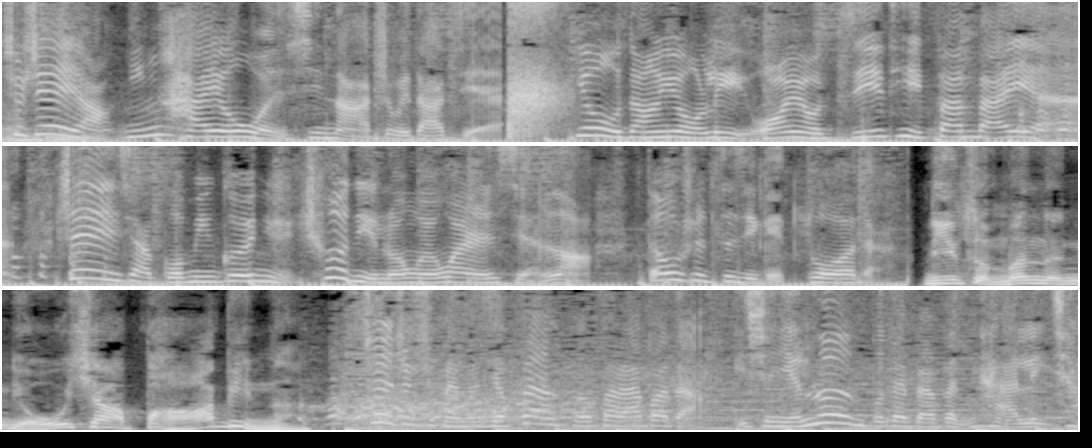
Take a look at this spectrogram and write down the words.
就这样，您还有吻戏呢，这位大姐。又当又立，网友集体翻白眼。这下国民闺女彻底沦为万人嫌了。都是自己给做的，你怎么能留下把柄呢？这就是本台饭盒发来报道，以上言论不代表本台立场。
